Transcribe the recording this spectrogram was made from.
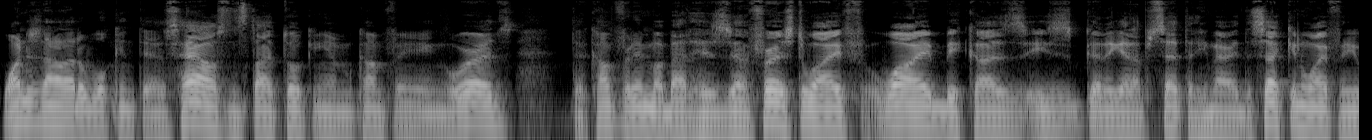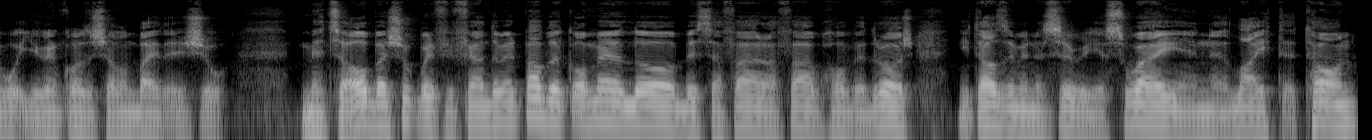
one is not allowed to walk into his house and start talking him comforting words to comfort him about his uh, first wife. Why? Because he's going to get upset that he married the second wife, and you, you're going to cause a shalom bayit issue. Mitzao bashuk, but if you found him in public, omer lo besafar afab choved rosh, he tells him in a serious way, in a light tone.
